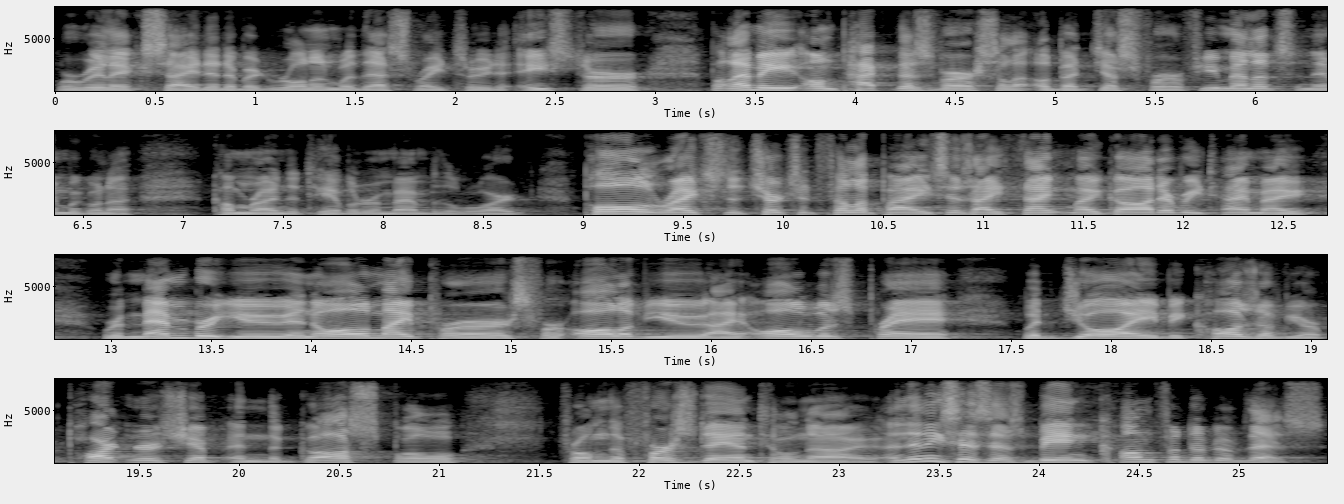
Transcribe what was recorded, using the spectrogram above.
We're really excited about running with this right through to Easter. But let me unpack this verse a little bit just for a few minutes, and then we're going to come around the table remember the Lord. Paul writes to the church at Philippi, he says, I thank my God every time I remember you in all my prayers for all of you. I always pray with joy because of your partnership in the gospel from the first day until now. And then he says this being confident of this,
